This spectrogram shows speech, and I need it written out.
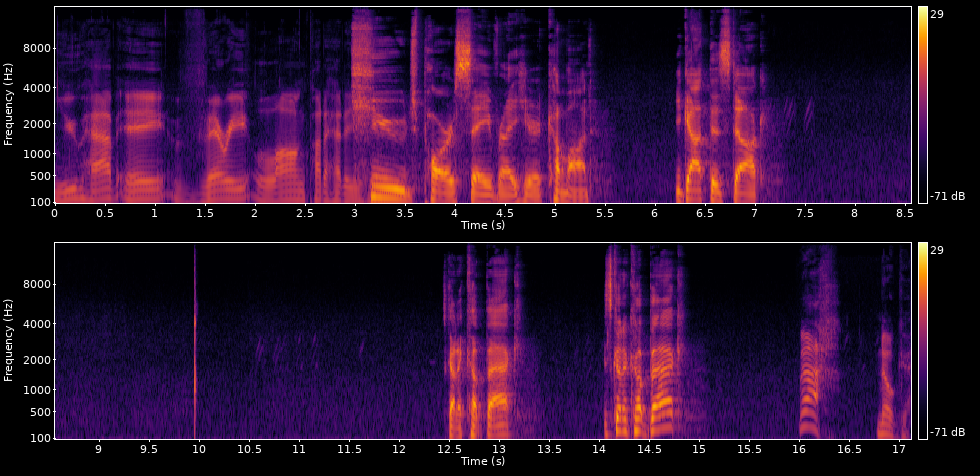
You have a very long putt ahead of you. Huge par save right here. Come on. You got this, Doc. It's got to cut back. It's going to cut back. Ah, no good.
